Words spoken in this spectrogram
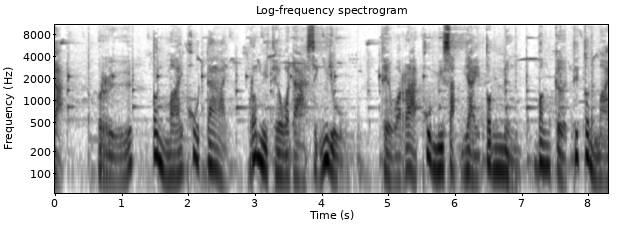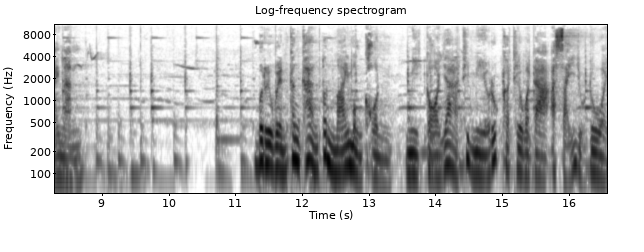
กะ หรือต้นไม้พูดได้ เพราะมีเทวดาสิงอยู่ เทวราชผู้มีศักย์ใหญ่ตนหนึ่งบังเกิดที่ต้นไม้นั้น บริเวณข้างๆต้นไม้มงคล มีกอหญ้าที่มีรุกขเทวดาอาศัยอยู่ด้วย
